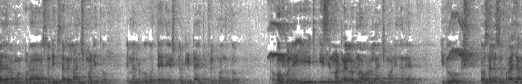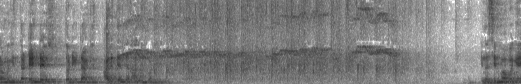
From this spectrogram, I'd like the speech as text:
ರಾಜಾರಾಮ ಕೂಡ ಸುದೀಪ್ ಸರ್ ಲಾಂಚ್ ಮಾಡಿದ್ದು. ನಿಮ್ಮೆಲ್ರಿಗೂ ಗೊತ್ತೇ ಇದೆ ಎಷ್ಟು ದೊಡ್ಡ ಹಿಟ್ ಆಯಿತು ಫಿಲ್ಮ್ ಅನ್ನೋದು. ಹೋಪ್ಫುಲಿ ಈ ಈ ಸಿನಿಮಾ ಟ್ರೈಲರ್ನು ಅವರು ಲಾಂಚ್ ಮಾಡಿದ್ದಾರೆ. ಇದು ಕೌಶಲ್ಯ ಸುಬ್ರಾಜಾರಾಮಗಿಂತ ಟೆನ್ ಟೈಮ್ಸ್ ದೊಡ್ಡ ಹಿಟ್ ಆಗ್ಲಿ, ಆಗುತ್ತೆ ಅಂತ ನಾನು ಅಂದ್ಕೊಂಡಿದ್ದೀನಿ ಇನ್ನು ಸಿನಿಮಾ ಬಗ್ಗೆ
